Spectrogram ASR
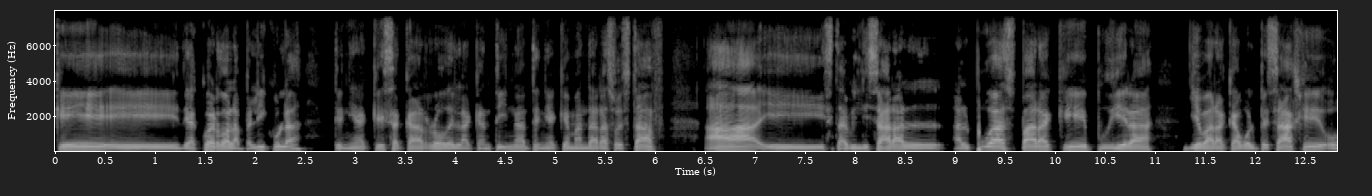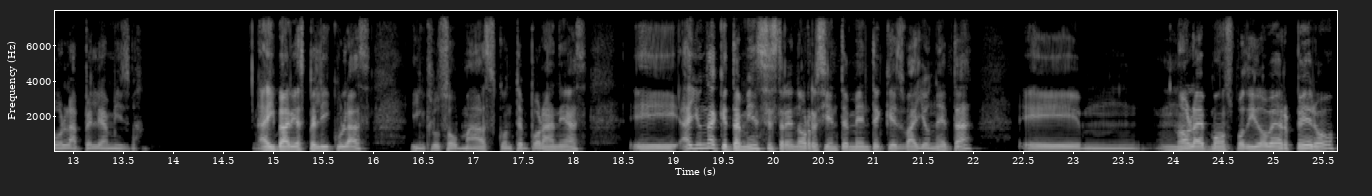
que eh, de acuerdo a la película tenía que sacarlo de la cantina, tenía que mandar a su staff a estabilizar al, al Púas para que pudiera llevar a cabo el pesaje o la pelea misma. Hay varias películas, incluso más contemporáneas. Eh, hay una que también se estrenó recientemente, que es Bayonetta. Eh, no la hemos podido ver, pero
